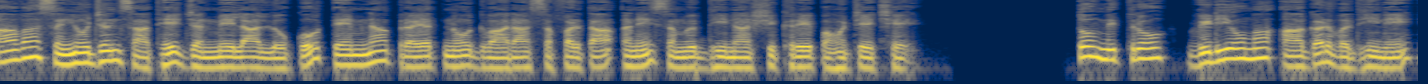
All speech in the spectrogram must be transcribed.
આવા સંયોજન સાથે જન્મેલા લોકો તેમના પ્રયત્નો દ્વારા સફળતા અને સમૃદ્ધિના શિખરે પહોંચે છે. તો મિત્રો, વિડીયોમાં આગળ વધીને,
